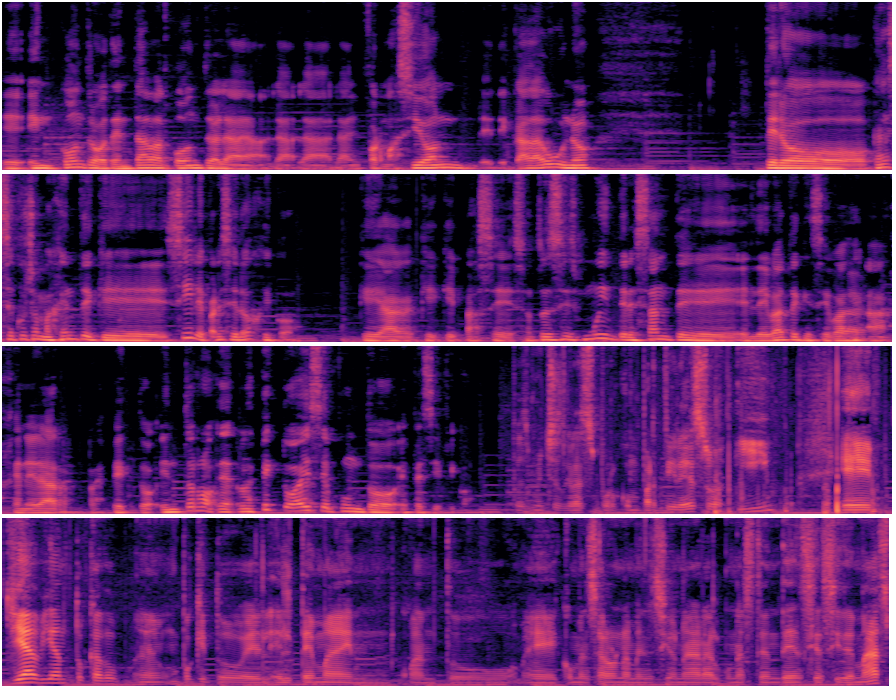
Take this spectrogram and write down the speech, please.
en contra o atentaba contra la, información de, de, cada uno. Pero cada vez se escucha más gente que sí, le parece lógico que, haga, que, pase eso. Entonces es muy interesante el debate que se va a generar respecto, en torno, eh, respecto a ese punto específico. Pues muchas gracias por compartir eso. Y eh, ya habían tocado eh, un poquito el, tema en cuanto comenzaron a mencionar algunas tendencias y demás,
